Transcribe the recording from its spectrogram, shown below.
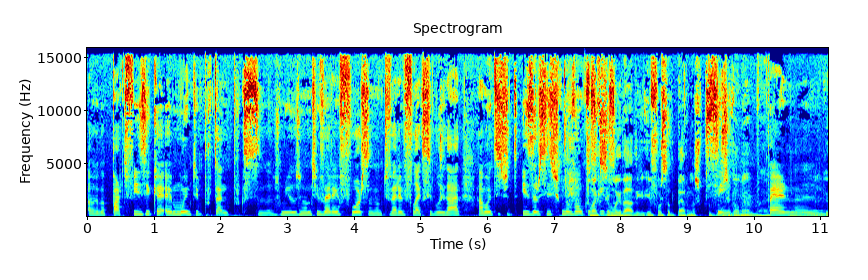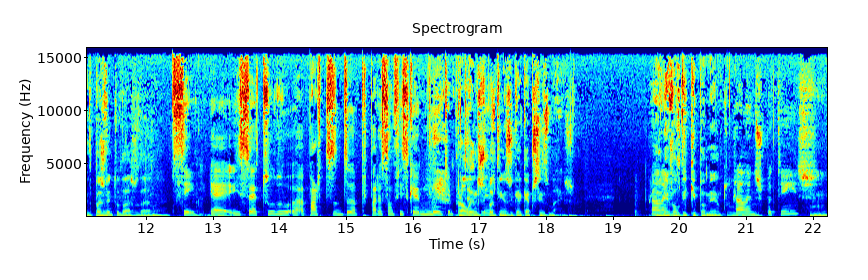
a, parte física é muito importante, porque se os miúdos não tiverem força, não tiverem flexibilidade, há muitos exercícios que não vão conseguir. Flexibilidade e força de pernas, Sim, possivelmente, não é? Pernas. E depois vem tudo a ajudar, não é? Sim, é, isso é tudo, a parte da preparação física é muito importante. Para além dos mesmo. patins, o que é que é preciso mais? Para a nível de equipamento. Para além dos patins, hum.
